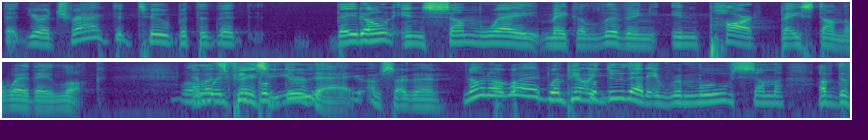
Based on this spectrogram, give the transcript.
that you're attracted to, but that, that they don't in some way make a living in part based on the way they look. Well, and when let's face people it. do that, I'm sorry. Go ahead. no, no, go ahead. When people you- do that, it removes some of the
